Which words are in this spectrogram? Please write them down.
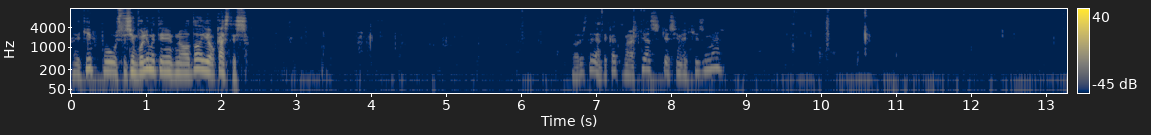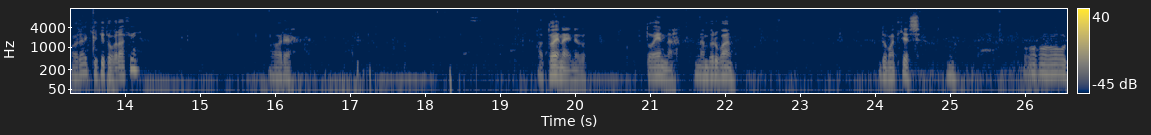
Εκεί που στη συμβολή με την οδό Ιωκάστης. Ορίστε, η 11η μεραρχίας και συνεχίζουμε. Ωραία, και εκεί το γράφει. Ωραία. Α, το ένα είναι εδώ. Το ένα, number one. Ντοματιές. Oh,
